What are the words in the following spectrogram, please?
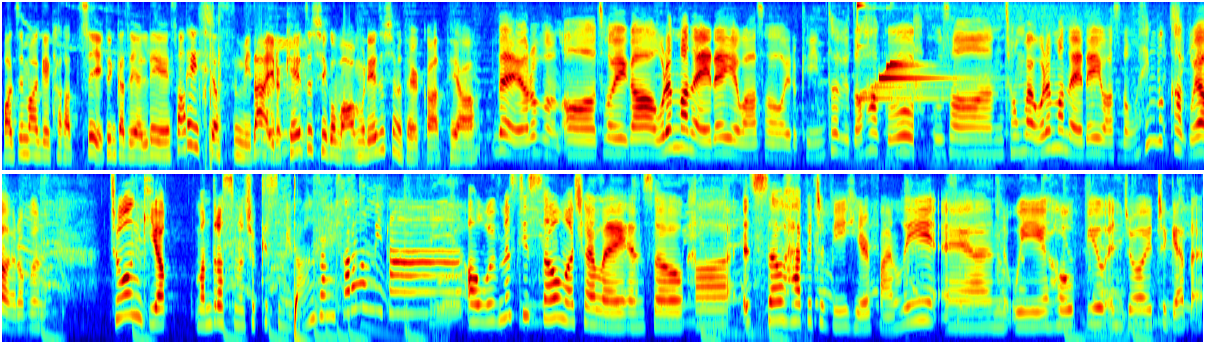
마지막에 다 같이 지금까지 LA에서 스테이시였습니다. 이렇게 해주시고 마무리 해주시면 될 것 같아요. 네, 여러분, 어, 저희가 오랜만에 LA에 와서 이렇게 인터뷰도 하고 우선 정말 오랜만에 LA 와서 너무 행복하고요. 여러분, 좋은 기억 만들었으면 좋겠습니다. 항상 사랑합니다. Oh, we've missed you so much, LA, and so uh, it's so happy to be here finally, and we hope you enjoy together.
